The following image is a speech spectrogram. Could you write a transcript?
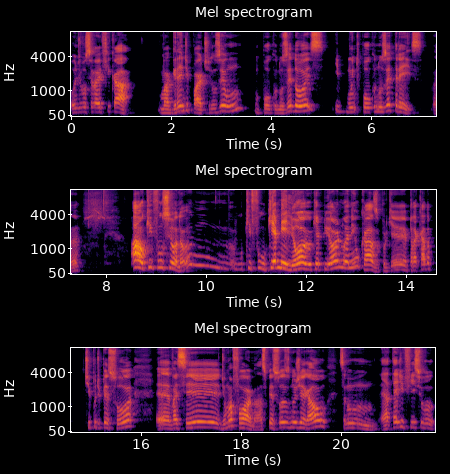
onde você vai ficar uma grande parte no Z1, um pouco no Z2 e muito pouco no Z3. Né? Ah, o que funciona? Que, o que é melhor, o que é pior, não é nem o caso, porque para cada tipo de pessoa é, vai ser de uma forma. As pessoas, no geral, você não, é até difícil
